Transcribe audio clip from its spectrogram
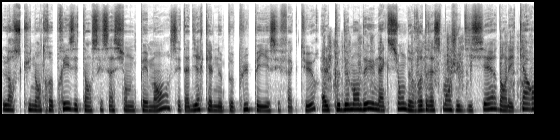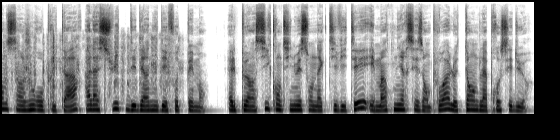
Lorsqu'une entreprise est en cessation de paiement, c'est-à-dire qu'elle ne peut plus payer ses factures, elle peut demander une action de redressement judiciaire dans les 45 jours au plus tard, à la suite des derniers défauts de paiement. Elle peut ainsi continuer son activité et maintenir ses emplois le temps de la procédure.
